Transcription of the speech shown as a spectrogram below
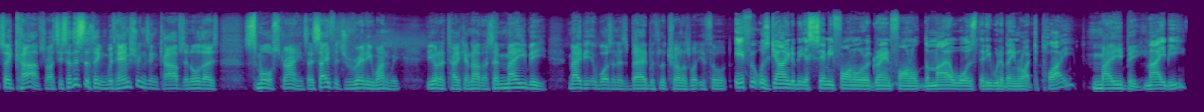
So calves, right? So this is the thing with hamstrings and calves and all those small strains. They say if it's ready one week, you got to take another. So maybe, maybe it wasn't as bad with Latrell as what you thought. If it was going to be a semi final or a grand final, the mail was that he would have been right to play. Maybe. maybe,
